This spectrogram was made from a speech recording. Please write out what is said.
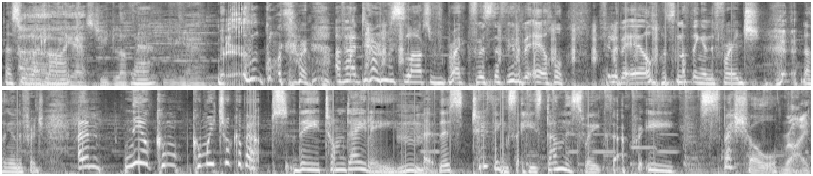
That's all I'd Oh, like. yes, you'd love Yeah. that. wouldn't you? Yeah. Sorry. I've had Darren Masalata for breakfast. I feel a bit ill. I feel a bit ill. There's nothing in the fridge. Nothing in the fridge. Um, Neil, can, can we talk about the Tom Daley? Hmm. Uh, there's two things that he's done this week that are pretty special. Right.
